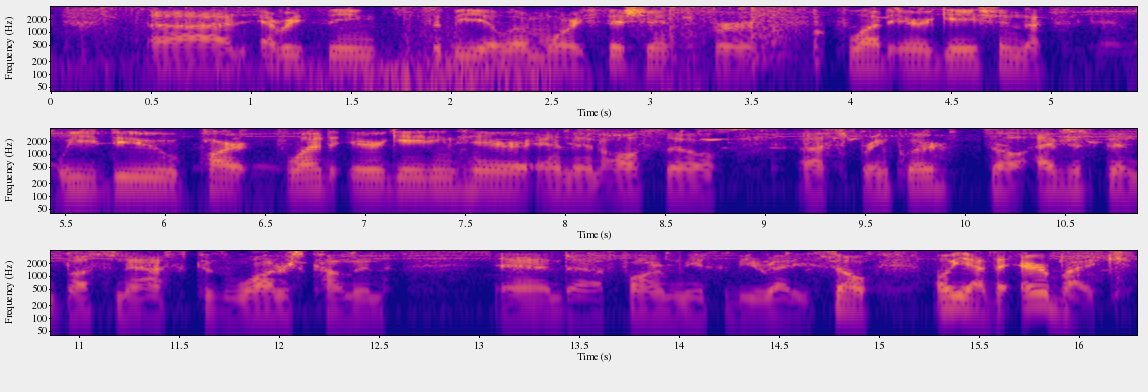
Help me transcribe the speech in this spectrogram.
uh, everything to be a little more efficient for flood irrigation. That's we do part flood irrigating here and then also uh, sprinkler. So I've just been busting ass because the water's coming and uh, farm needs to be ready. So, oh yeah, the air bike.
